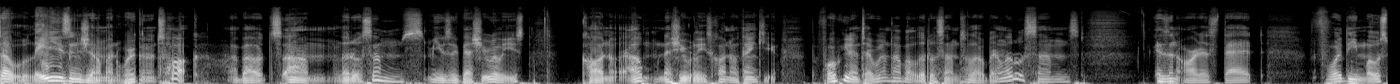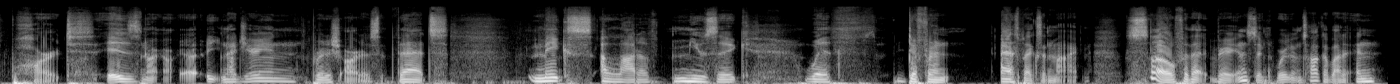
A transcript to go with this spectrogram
So, ladies and gentlemen, we're gonna talk about um Little Simz music that she released called No album that she released called No Thank You. Before we get into it, we're gonna talk about Little Simz a little bit. And Little Simz is an artist that, for the most part, is a uh, Nigerian British artist that makes a lot of music with different aspects in mind. So, for that very instant, we're gonna talk about it and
